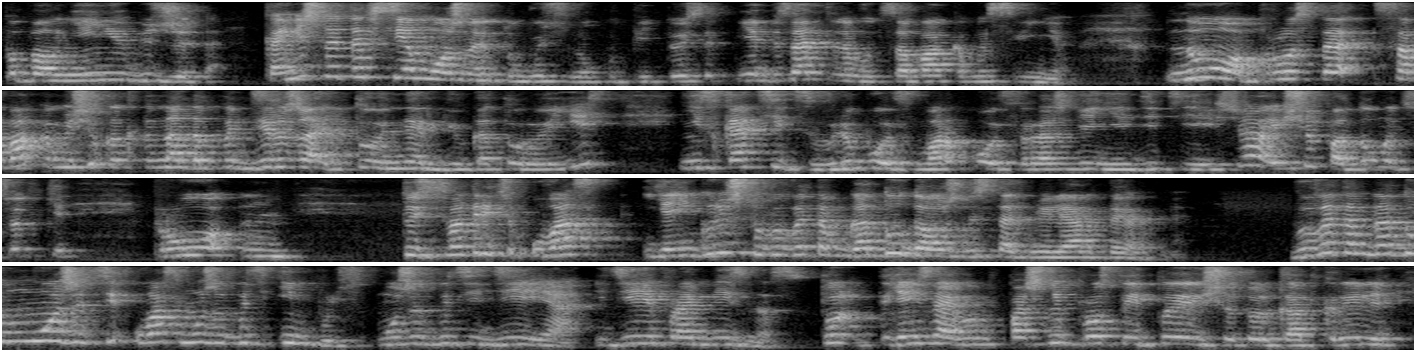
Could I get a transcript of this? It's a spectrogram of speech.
пополнению бюджета. Конечно это всем можно эту бусину купить то есть это не обязательно вот собакам и свиньям. Но просто собакам еще как-то надо поддержать ту энергию которую есть не скатиться в любовь в морковь рождение детей и все а еще подумать все-таки про то есть смотрите у вас я не говорю что вы в этом году должны стать миллиардерами. Вы в этом году можете у вас может быть импульс может быть идея идея про бизнес. Я не знаю вы пошли просто ип еще только открыли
